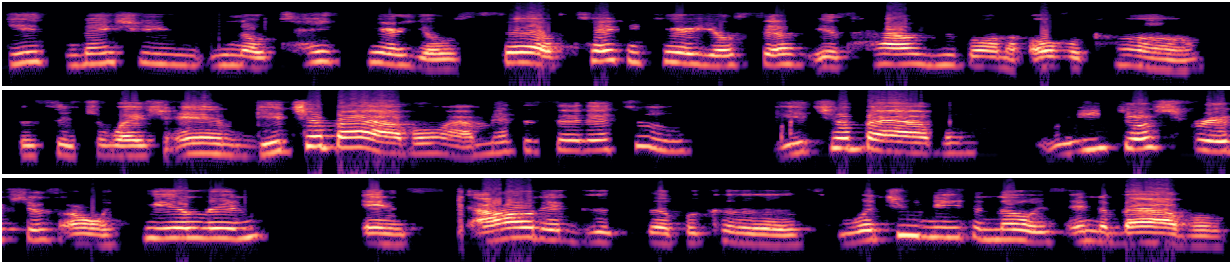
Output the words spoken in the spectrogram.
Get make sure you you know take care of yourself. Taking care of yourself is how you're to overcome the situation. And get your bible. I meant to say that too. Get your bible. Read your scriptures on healing and all that good stuff because what you need to know is in the bible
